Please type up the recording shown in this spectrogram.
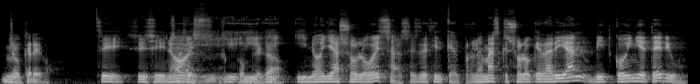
Yo Mm. creo. Sí, sí, sí, ¿no? O sea, que es y, y- y- complicado. y- y no ya solo esas. Es decir, que el problema es que solo quedarían Bitcoin y Ethereum.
